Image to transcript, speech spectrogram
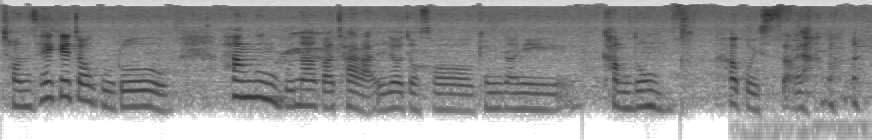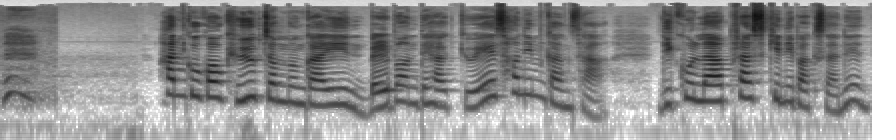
전 세계적으로 한국 문화가 잘 알려져서 굉장히 감동하고 있어요. 한국어 교육 전문가인 멜번 대학교의 선임 강사 니콜라 프라스키니 박사는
